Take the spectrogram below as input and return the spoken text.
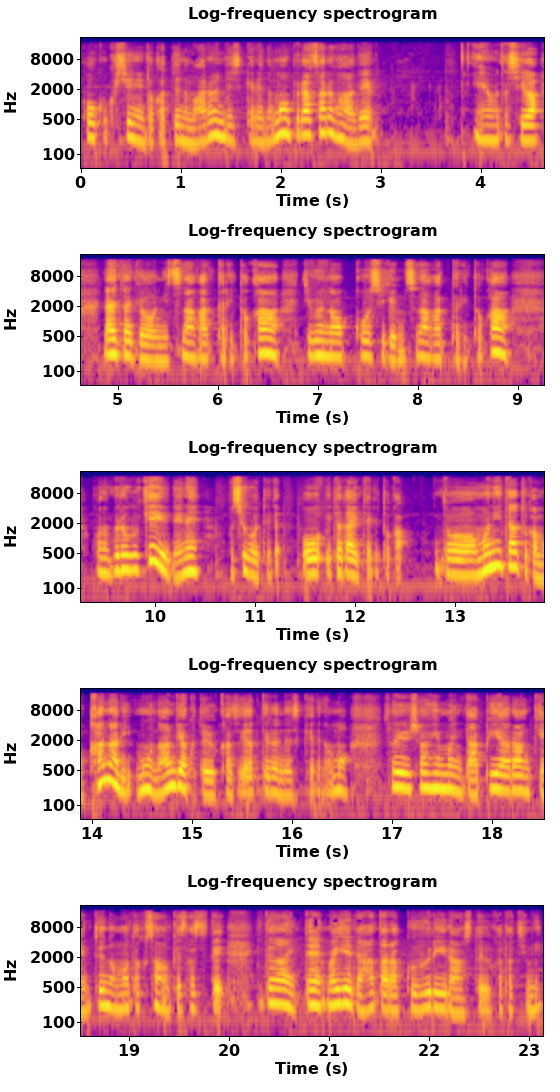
広告収入とかっていうのもあるんですけれどもプラスアルファでえ、私がライター業につながったりとか自分の講師業につながったりとかこのブログ経由でねお仕事をいただいたりとかとモニターとかもかなりもう何百という数やってるんですけれどもそういう商品モニター PR 案件というのもたくさん受けさせていただいて、まあ、家で働くフリーランスという形に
